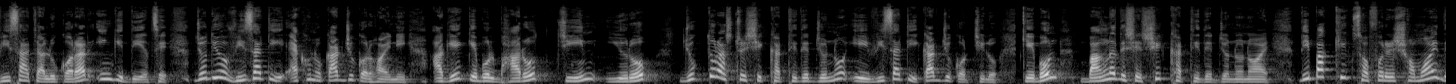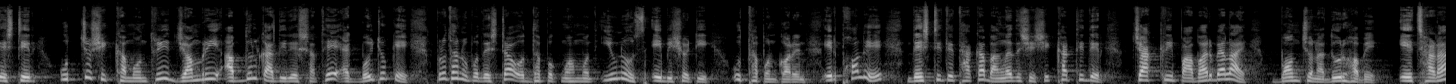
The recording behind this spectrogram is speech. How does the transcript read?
ভিসা চালু করার ইঙ্গিত দিয়েছে। যদিও ভিসাটি এখনও কার্যকর হয়নি। আগে কেবল ভারত, চীন, ইউরোপ, যুক্তরাষ্ট্রের শিক্ষার্থীদের জন্য এই ভিসাটি কার্যকর ছিল। কেবল বাংলাদেশের শিক্ষার্থীদের জন্য নয়। দ্বিপাক্ষিক সফরের সময় দেশটির উচ্চশিক্ষামন্ত্রী জামরি আব্দুল কাদিরের সাথে এক বৈঠকে প্রধান উপদেষ্টা অধ্যাপক মোহাম্মদ ইউনুস এই বিষয়টি উত্থাপন করেন। এর ফলে দেশটিতে থাকা বাংলাদেশের শিক্ষার্থীদের চাকরি পাবার বেলায় বঞ্চনা দূর হবে। এছাড়া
